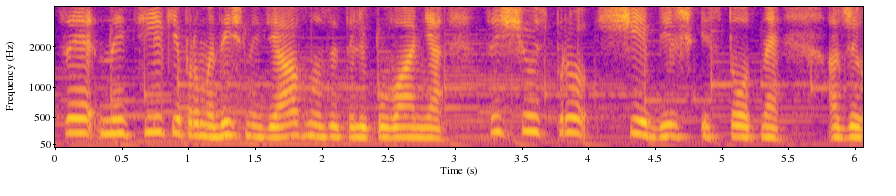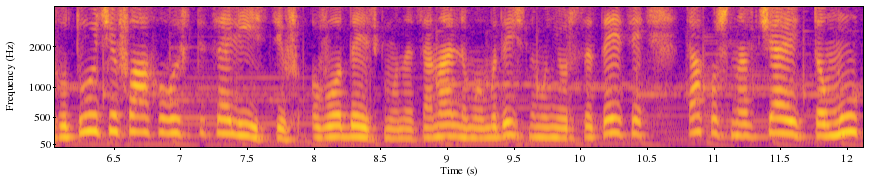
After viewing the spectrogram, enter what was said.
це не тільки про медичні діагнози та лікування, це щось про ще більш істотне. Адже готуючи фахових спеціалістів в Одеському національному медичному університеті, також навчають тому,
